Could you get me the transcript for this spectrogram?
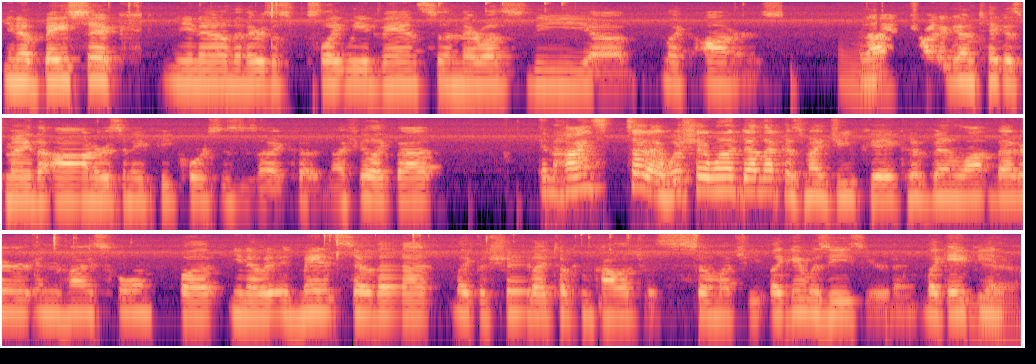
you know, basic. You know, then there was a slightly advanced, and there was the uh, like honors. And I tried to go and take as many of the honors and AP courses as I could. And I feel like that, in hindsight, I wish I would have done that because my GPA could have been a lot better in high school. But you know, it, it made it so that like the shit I took in college was so much e- like it was easier than like AP. yeah, And,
